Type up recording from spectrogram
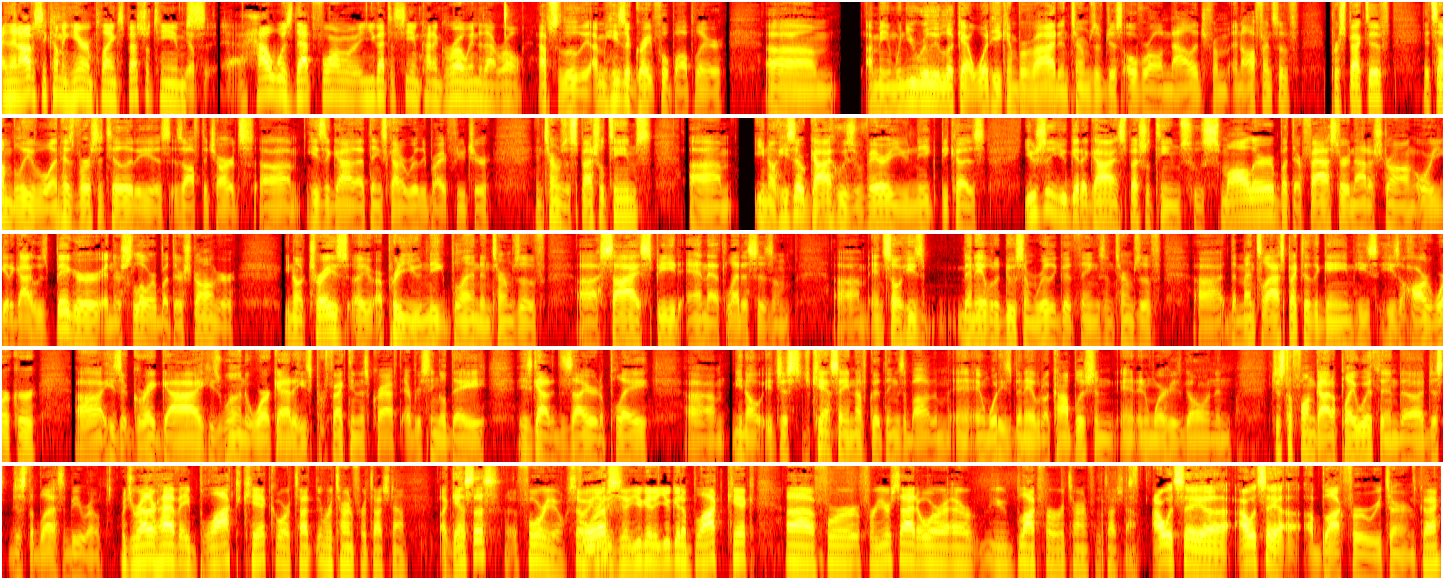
and then obviously coming here and playing special teams. uh, How was that for him? And you got to see him kind of grow into that role. Absolutely. I mean, he's a great football player. Um, I mean, when you really look at what he can provide in terms of just overall knowledge from an offensive perspective, it's unbelievable. And his versatility is, is off the charts. Um, he's a guy that I think's got a really bright future in terms of special teams. Um, you know, he's a guy who's very unique because usually you get a guy in special teams who's smaller, but they're faster, not as strong, or you get a guy who's bigger and they're slower, but they're stronger you know, Trey's a, a pretty unique blend in terms of uh, size, speed, and athleticism. Um, and so he's been able to do some really good things in terms of uh, the mental aspect of the game. He's he's a hard worker. Uh, he's a great guy. He's willing to work at it. He's perfecting his craft every single day. He's got a desire to play. Um, you know, it just you can't say enough good things about him and, and what he's been able to accomplish and, and, and where he's going. And just a fun guy to play with and uh, just just a blast to be around. Would you rather have a blocked kick or a return for a touchdown? Against us, for you. So For you, us? you get a you get a blocked kick uh, for for your side, or, or you block for a return for the touchdown. I would say uh, I would say a, a block for a return. Okay.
